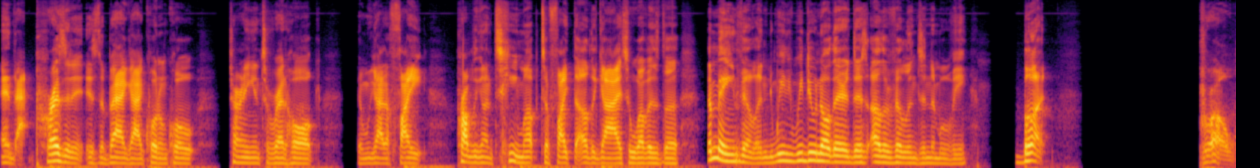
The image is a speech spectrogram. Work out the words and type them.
and that president is the bad guy, quote unquote, turning into Red Hulk. And we got to fight. Probably gonna team up to fight the other guys, whoever's the the main villain. We we do know there there's other villains in the movie, but bro,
